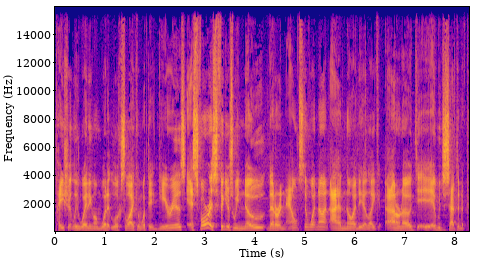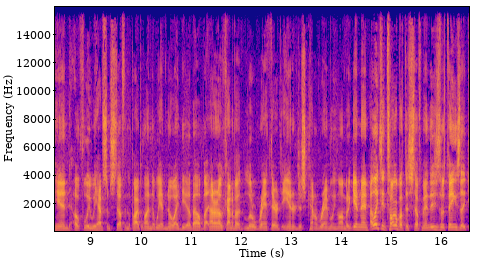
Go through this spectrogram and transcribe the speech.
patiently waiting on what it looks like and what the gear is. As far as figures we know that are announced and whatnot, I have no idea. Like, I don't know. It would just have to depend. Hopefully, we have some stuff in the pipeline that we have no idea about. But I don't know, kind of a little rant there at the end or just kind of rambling on. But again, man, I like to talk about this stuff, man. These are things that,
